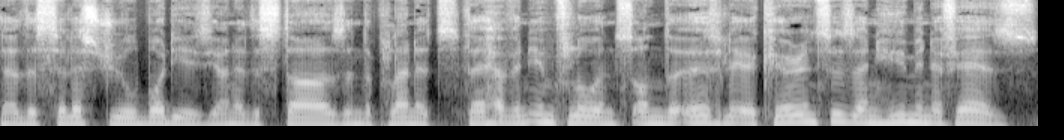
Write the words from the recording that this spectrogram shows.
the, the celestial bodies, you know, the stars and the planets, they have an influence on the earthly occurrences and human affairs.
